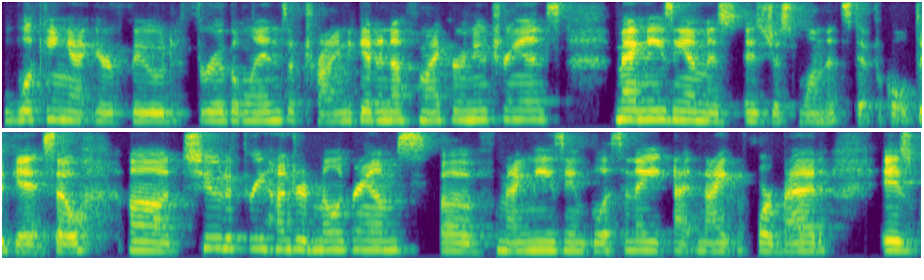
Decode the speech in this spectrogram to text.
looking at your food through the lens of trying to get enough micronutrients, magnesium is, is just one that's difficult to get. So, uh, two to 300 milligrams of magnesium glycinate at night before bed is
